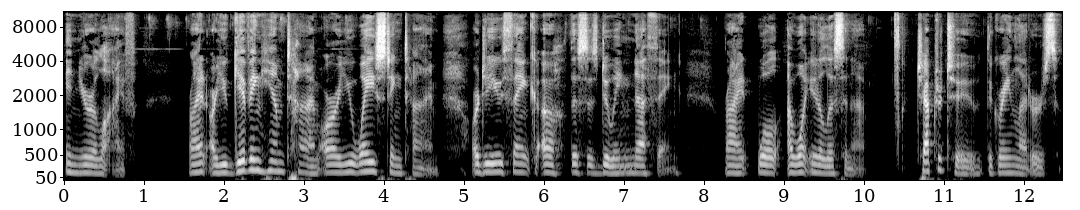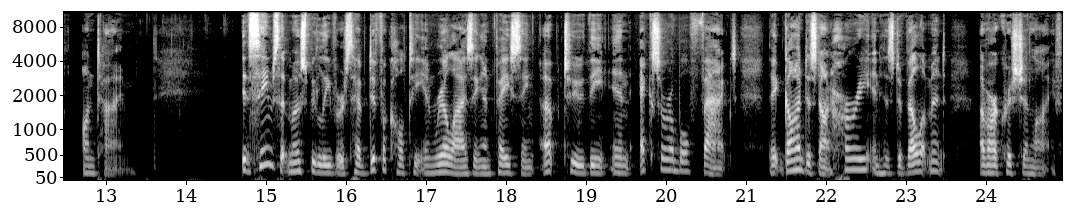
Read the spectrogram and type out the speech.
in your life right? Are you giving him time or are you wasting time? Or do you think, oh, this is doing nothing, right? Well, I want you to listen up. Chapter 2 The Green Letters on Time. It seems that most believers have difficulty in realizing and facing up to the inexorable fact that God does not hurry in his development of our Christian life.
